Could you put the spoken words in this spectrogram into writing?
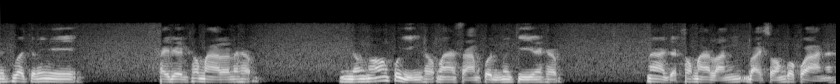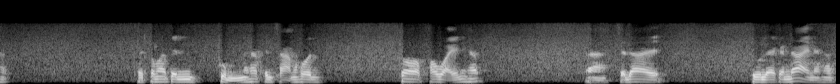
นึกว่าจะไม่มีใครเดินเข้ามาแล้วนะครับ มีน้องๆผู้หญิงเข้ามาสามคนเมื่อกี้นะครับ น่าจะเข้ามาหลังบ่ายสองกว่าๆนะครับ แต่ก็มาเป็นกลุ่มนะครับ เป็นสามคน ก็พอไหวนะครับ อ่า จะได้ดูแลกันได้นะครับ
